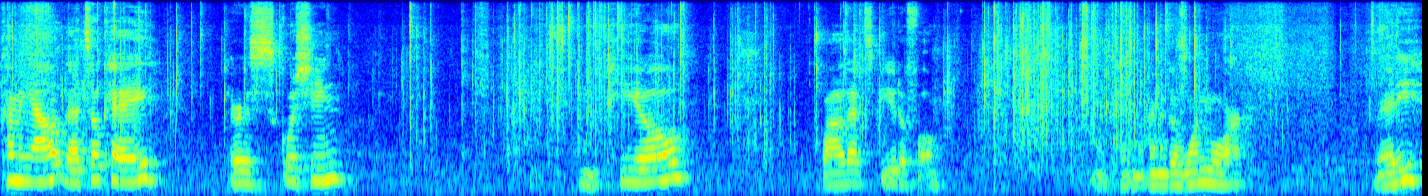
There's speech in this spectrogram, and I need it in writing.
coming out. That's okay. There is squishing. And peel. Wow, that's beautiful. Okay, we're gonna go one more. Ready?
